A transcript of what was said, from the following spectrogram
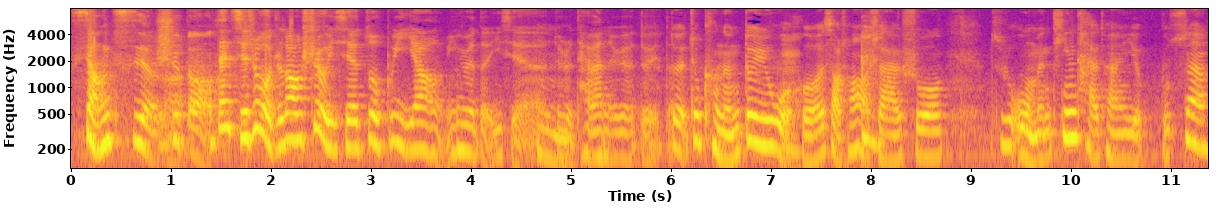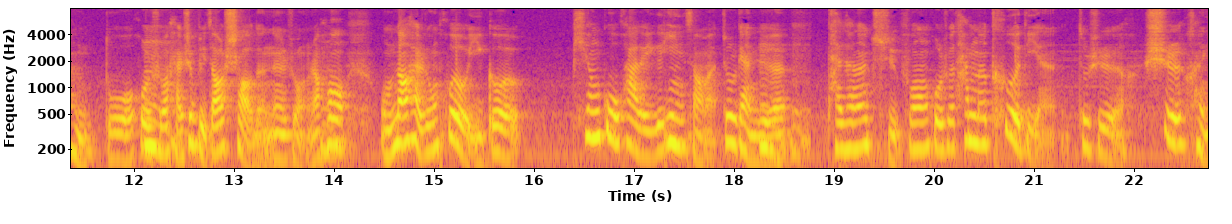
想起了。是的但其实我知道是有一些做不一样音乐的一些，就是台湾的乐队的。对，就可能对于我和小常老师来说，就是我们听台团也不算很多，或者说还是比较少的那种。然后我们脑海中会有一个偏固化的一个印象吧，就是感觉台团的曲风或者说他们的特点，就是是很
